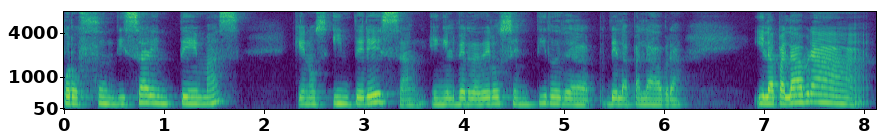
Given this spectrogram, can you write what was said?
profundizar en temas que nos interesan en el verdadero sentido de la, de la palabra. Y la palabra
